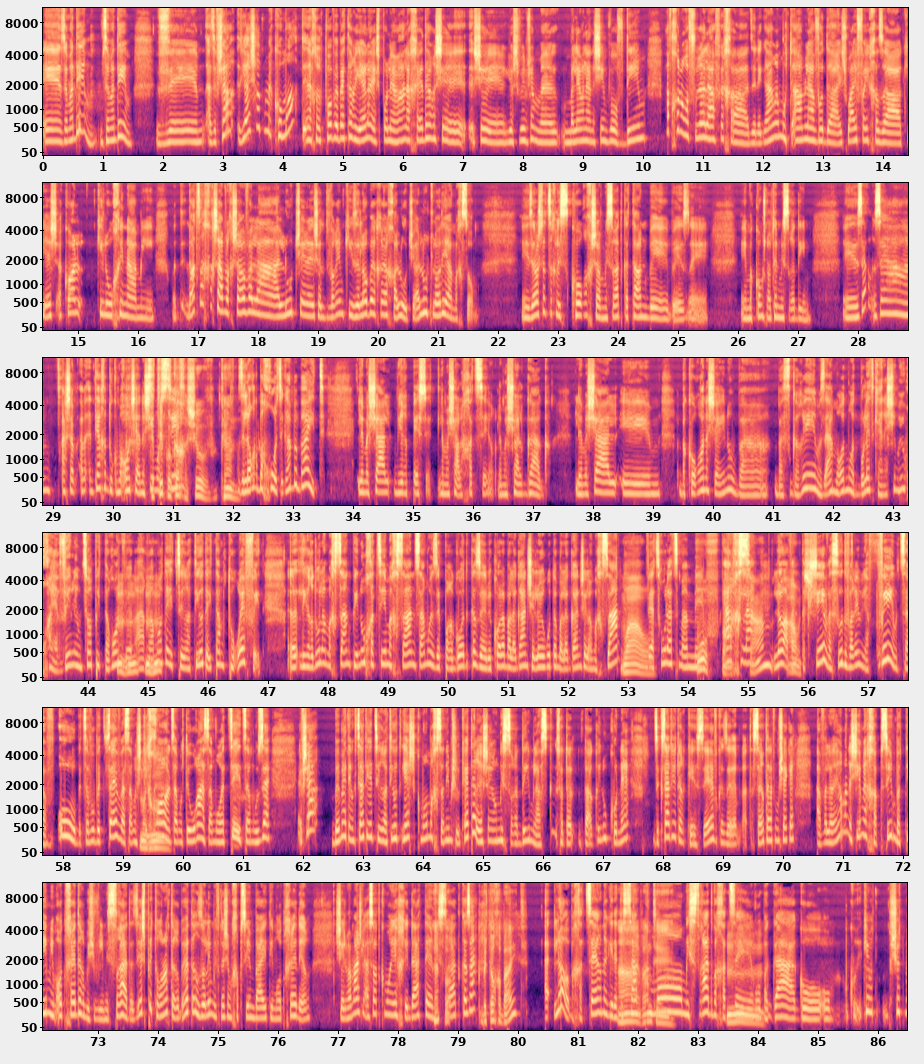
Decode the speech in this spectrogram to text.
אה, זה מדהים, זה מדהים, ואז אפשר, יש עוד מקומות, אנחנו פה בבית אריאלה, יש פה למעלה חדר ש, שיושבים שם מלא מלא אנשים ועובדים, אף אחד לא מפריע לאף אחד, זה לגמרי מותאם לעבודה, יש וי-פיי חזק, יש הכל כאילו חינמי, לא צריך עכשיו לחשוב על העלות של, של דברים, כי זה לא בהכרח עלות, שעלות לא תהיה המחסום. אה, זה לא שאתה צריך לשכור עכשיו משרד קטן באיזה אה, מקום שנותן משרדים. אה, זהו, זה ה... עכשיו, אני אתן לך דוגמאות שאנשים עושים. זה טיפ כל כך חשוב, כן. זה לא רק בחוץ, זה גם בבית. למשל מרפסת, למשל חצר, למשל גג. למשל, אמ, בקורונה שהיינו בסגרים, זה היה מאוד מאוד בולט, כי אנשים היו חייבים למצוא פתרון, mm-hmm. היצירתיות הייתה מטורפת. ירדו למחסן, פינו חצי מחסן, שמו איזה פרגוד כזה בכל הבלגן, שלא יראו את הבלגן של המחסן, וואו. ויצרו לעצמם אוף, אחלה. במחסן? לא, אבל אוץ'. תקשיב, עשו דברים יפים, צבעו, צבעו בצבע, שמו שטיחון, שמו תאורה, שמו עציץ, שמו זה. אפשר באמת עם קצת יצירתיות יש כמו מחסנים של כתר יש היום משרדים שאתה כאילו קונה זה קצת יותר כסף כזה עשרת אלפים שקל אבל היום אנשים מחפשים בתים עם עוד חדר בשביל משרד אז יש פתרונות הרבה יותר זולים לפני שמחפשים בית עם עוד חדר של ממש לעשות כמו יחידת אה, משרד כזה. בתוך הבית? אה, לא, בחצר נגיד, אתה אה, שם הבנתי. כמו משרד בחצר, mm. או בגג, או, או כאילו פשוט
